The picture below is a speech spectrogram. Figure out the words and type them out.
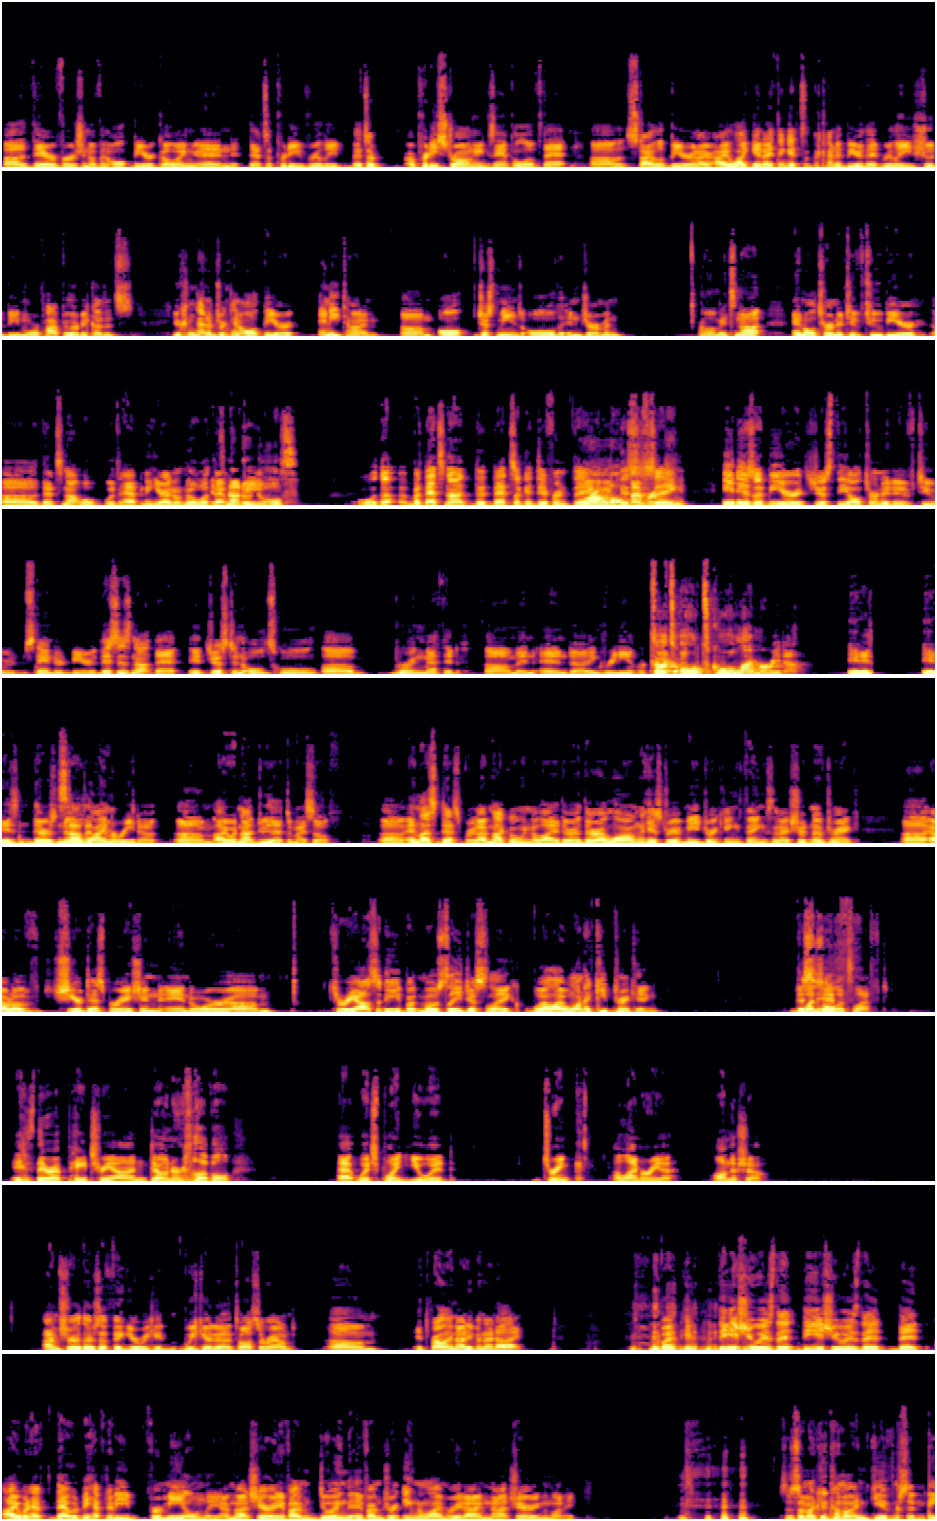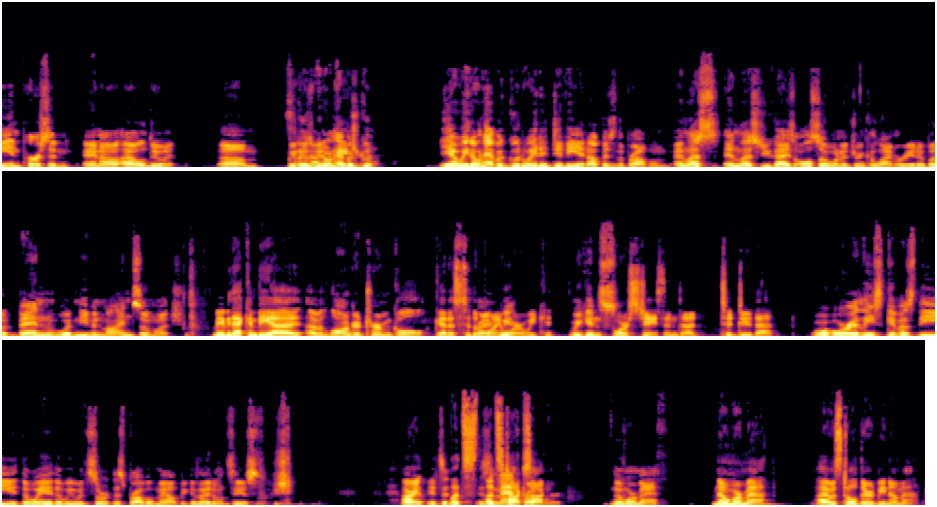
uh, their version of an alt beer going, and that's a pretty really that's a a pretty strong example of that uh, style of beer, and I, I like it. I think it's the kind of beer that really should be more popular because it's you can kind of drink an alt beer anytime. Um, alt just means old in German. Um, it's not an alternative to beer. Uh, that's not what, what's happening here. I don't know what It's that not would be. O'Doul's. Well, no, but that's not that. That's like a different thing. Or a Like malt this is saying it is a beer. It's just the alternative to standard beer. This is not that. It's just an old school uh, brewing method um, and and uh, ingredient requirement. So it's old school Limerita. It is. It is. There's no Stop limerita. Um, I would not do that to myself. Uh, unless desperate. I'm not going to lie. There, there are a long history of me drinking things that I shouldn't have drank uh, out of sheer desperation and or um, curiosity, but mostly just like, well, I want to keep drinking. This What is all that's left. Is there a Patreon donor level at which point you would drink a limerita on the show? I'm sure there's a figure we could we could uh, toss around. Um, it's probably not even that high. But the issue is that the issue is that that I would have to, that would be have to be for me only. I'm not sharing if I'm doing if I'm drinking the lime limerita, I'm not sharing the money. so someone could come up and give me in person, and I'll I'll do it. Um, because not we don't have a good. Yeah, we don't have a good way to divvy it up is the problem. Unless unless you guys also want to drink a limerita, but Ben wouldn't even mind so much. Maybe that can be a, a longer term goal. Get us to the Right, point we- where we could we we can can force Jason to to do that. Or or at least give us the the way that we would sort this problem out because I don't see a solution. All right, It's a, let's it's let's talk problem. soccer. No more math. No more math. I was told there would be no math.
